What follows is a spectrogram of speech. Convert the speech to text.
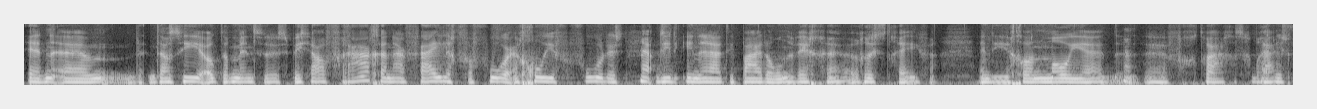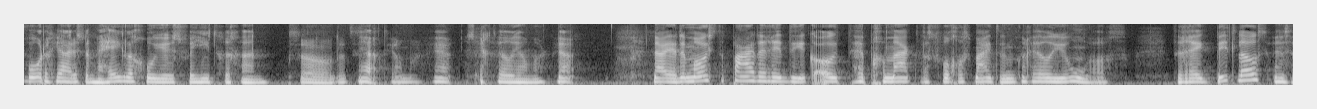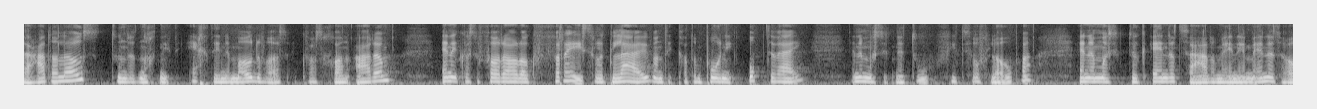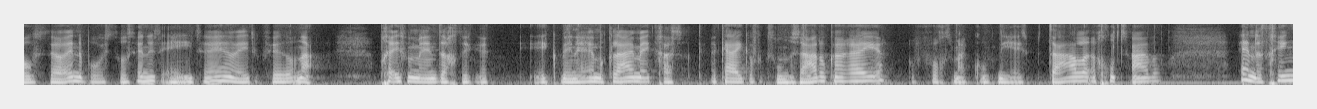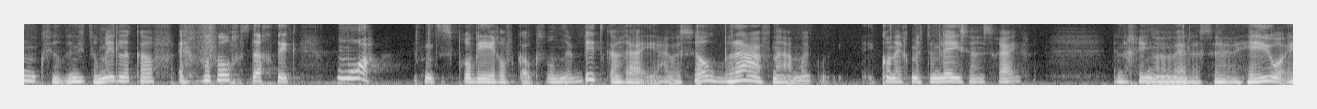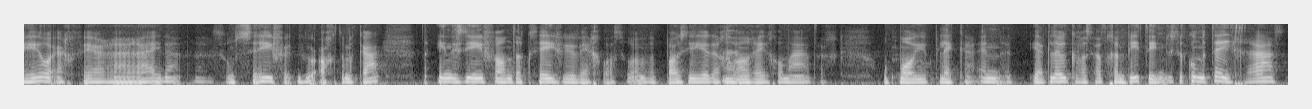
En ehm, dan zie je ook dat mensen speciaal vragen naar veilig vervoer en goede vervoerders. Ja. Die inderdaad die paarden onderweg eh, rust geven. En die gewoon mooie eh, vrachtwagens gebruiken. dus vorig jaar is een hele goede is failliet gegaan. Zo, dat is echt jammer. Ja. Dat is echt heel jammer. Ja. Nou ja, de mooiste paardenrit die ik ooit heb gemaakt... was volgens mij toen ik nog heel jong was. De reed bitloos en zadelloos. Toen dat nog niet echt in de mode was. Ik was gewoon arm. En ik was vooral ook vreselijk lui. Want ik had een pony op de wei. En dan moest ik naartoe fietsen of lopen. En dan moest ik natuurlijk en dat zadel meenemen... en het hoofdstel en de borstels en het eten. En weet ik veel. Nou, op een gegeven moment dacht ik... ik- ben er helemaal klaar mee. Ik ga kijken of ik zonder zadel kan rijden. Of volgens mij kon ik niet eens betalen, een goed zadel. En dat ging, ik viel er niet onmiddellijk af. En vervolgens dacht ik, moi, ik moet eens proberen of ik ook zonder bit kan rijden. Hij was zo braaf namelijk. Ik kon echt met hem lezen en schrijven. En dan gingen we wel eens eh, heel, heel erg ver eh, rijden. Soms zeven uur achter elkaar. In de zin van dat ik zeven uur weg was. Hoor. We pauzeerden gewoon regelmatig op mooie plekken. En het, ja, het leuke was, hij had geen bit in. Dus ik kon meteen grazen.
